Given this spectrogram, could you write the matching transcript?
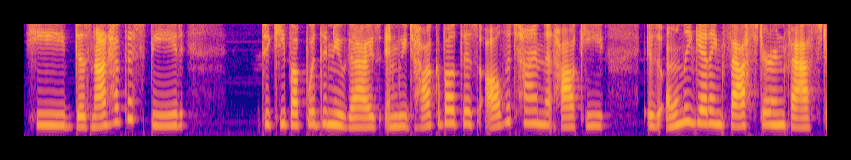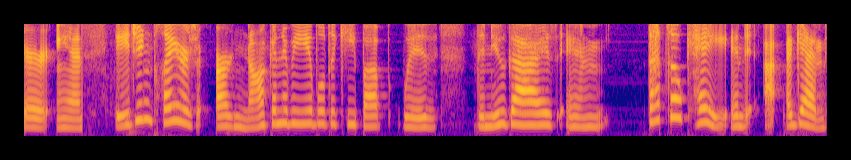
He does not have the speed to keep up with the new guys, and we talk about this all the time that hockey is only getting faster and faster, and aging players are not going to be able to keep up with the new guys, and that's okay. And uh, again,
